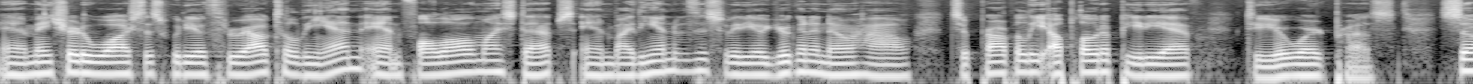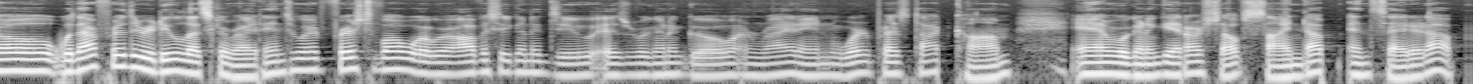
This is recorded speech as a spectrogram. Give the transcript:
And make sure to watch this video throughout till the end and follow all my steps. And by the end of this video, you're going to know how to properly upload a PDF to your WordPress. So without further ado, let's get right into it. First of all, what we're obviously going to do is we're going to go and write in wordpress.com and we're going to get ourselves signed up and set it up.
